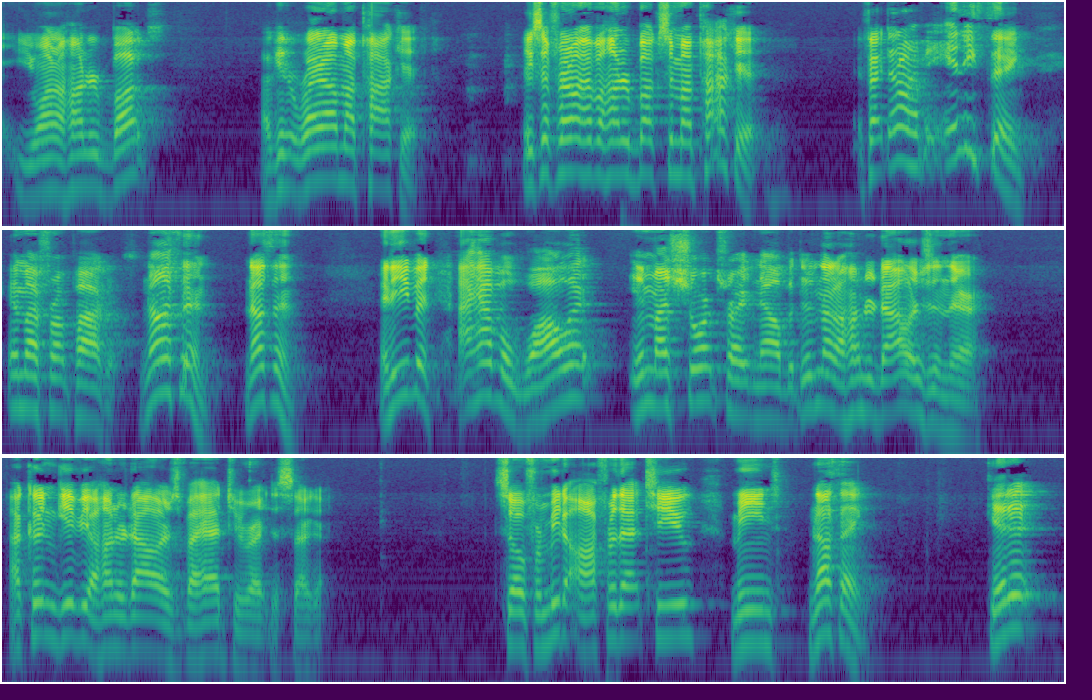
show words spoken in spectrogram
you want a hundred bucks? I'll get it right out of my pocket. Except for I don't have a hundred bucks in my pocket. In fact, I don't have anything in my front pockets. Nothing. Nothing. And even I have a wallet in my shorts right now, but there's not a hundred dollars in there. I couldn't give you a hundred dollars if I had to right this second. So for me to offer that to you means nothing. Get it?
